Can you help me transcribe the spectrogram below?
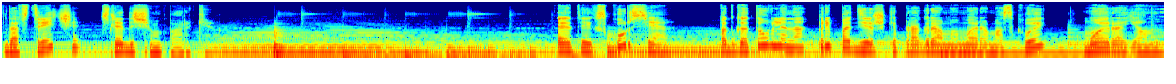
До встречи в следующем парке. Эта экскурсия подготовлена при поддержке программы мэра Москвы «Мой район».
